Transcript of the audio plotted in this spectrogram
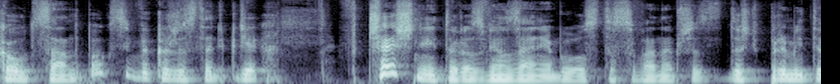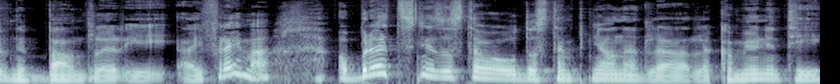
Code Sandbox i wykorzystać, gdzie wcześniej to rozwiązanie było stosowane przez dość prymitywny bundler i iframe'a, obecnie zostało udostępnione dla, dla community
